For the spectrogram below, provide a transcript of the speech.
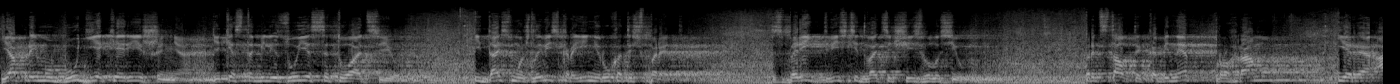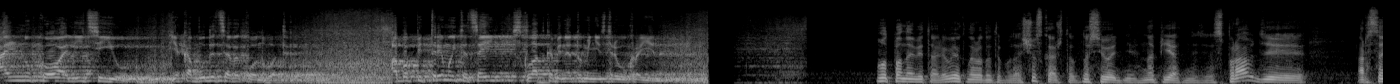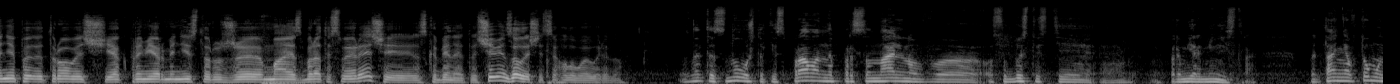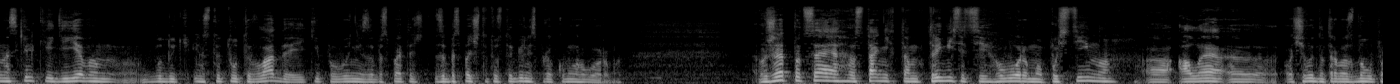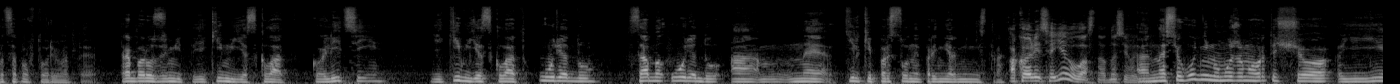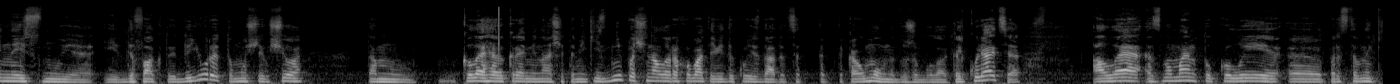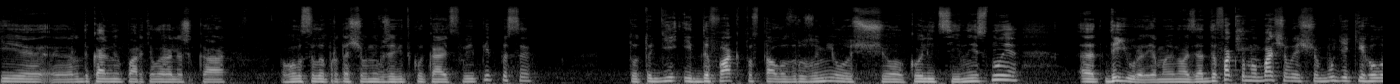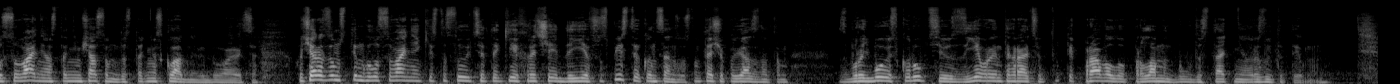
Я прийму будь-яке рішення, яке стабілізує ситуацію і дасть можливість країні рухатись вперед. Зберіть 226 голосів. Представте кабінет, програму і реальну коаліцію, яка буде це виконувати. Або підтримуйте цей склад Кабінету міністрів України. От, пане Віталію, ви як народний депутат, що скажете на сьогодні, на п'ятниці? Справді Арсеній Петрович, як прем'єр-міністр, уже має збирати свої речі з кабінету. Чи він залишиться головою уряду? Знаєте, знову ж таки, справа не персонально в е, особистості е, прем'єр-міністра. Питання в тому, наскільки дієвим будуть інститути влади, які повинні забезпечити, забезпечити ту стабільність, про яку ми говоримо. Вже про це останніх там три місяці говоримо постійно, але е, очевидно, треба знову про це повторювати. Треба розуміти, яким є склад коаліції, яким є склад уряду, саме уряду, а не тільки персони прем'єр-міністра. А коаліція є, власне, одна сьогодні? На сьогодні ми можемо говорити, що її не існує і де-факто, і де-юре, тому що якщо там колеги окремі наші там якісь дні починали рахувати від якоїсь дати, це так, така умовна дуже була калькуляція. Але з моменту, коли е, представники е, радикальної партії Олега Ляшка оголосили про те, що вони вже відкликають свої підписи, то тоді і де-факто стало зрозуміло, що коаліції не існує. Е, Де Юре, я маю на увазі. А де-факто ми бачили, що будь-які голосування останнім часом достатньо складно відбуваються. Хоча разом з тим голосування, які стосуються таких речей, де є в суспільстві консенсус, ну те, що пов'язано там з боротьбою з корупцією, з євроінтеграцією, тут, як правило, парламент був достатньо результативним.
